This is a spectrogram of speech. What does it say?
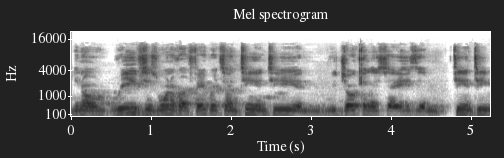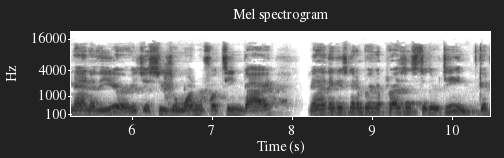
You know, Reaves is one of our favorites on TNT, and we jokingly say he's the TNT man of the year. He's just he's a wonderful team guy, and I think he's going to bring a presence to their team. Good.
